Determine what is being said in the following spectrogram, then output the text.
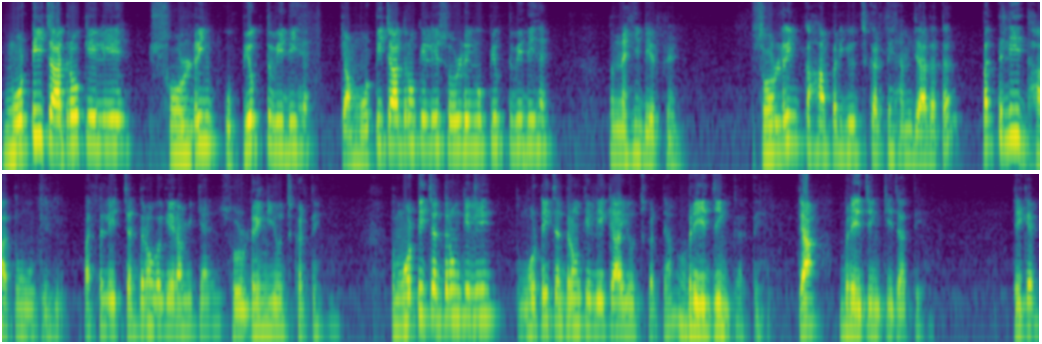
मोटी चादरों के लिए शोल्डरिंग उपयुक्त विधि है। क्या मोटी चादरों के लिए सोल्डरिंग उपयुक्त विधि है? तो नहीं डियर फ्रेंड सोल्डरिंग कहाँ पर यूज़ करते हैं हम ज़्यादातर? पतली धातुओं के लिए. पतली चादरों वगैरह में क्या है? सोल्डरिंग यूज़ करते हैं तो मोटी चादरों के लिए? तो मोटी चादरों के लिए क्या यूज़ करते हैं हम? ब्रेजिंग करते हैं. क्या? ब्रेजिंग की जाती है. ठीक है?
